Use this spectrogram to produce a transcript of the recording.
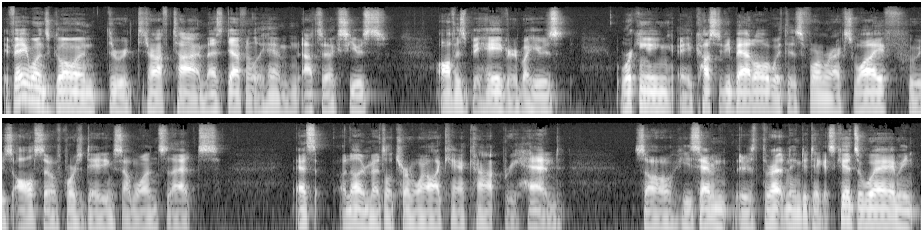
if anyone's going through a tough time, that's definitely him. Not to excuse off his behavior, but he was working a custody battle with his former ex-wife, who is also, of course, dating someone. So that's that's another mental turmoil I can't comprehend. So he's having there's threatening to take his kids away. I mean,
